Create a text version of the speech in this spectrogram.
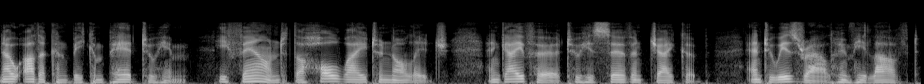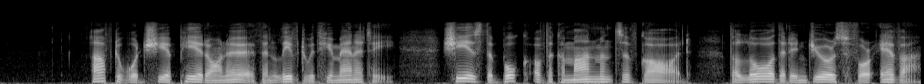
No other can be compared to him. He found the whole way to knowledge, and gave her to his servant Jacob, and to Israel whom he loved. Afterward she appeared on earth and lived with humanity. She is the book of the commandments of God, the law that endures for ever.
